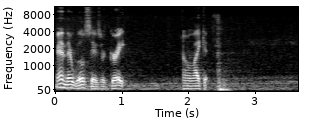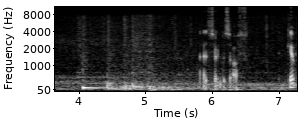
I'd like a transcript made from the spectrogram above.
Man, their will saves are great. I don't like it. Let's turn this off. Okay.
